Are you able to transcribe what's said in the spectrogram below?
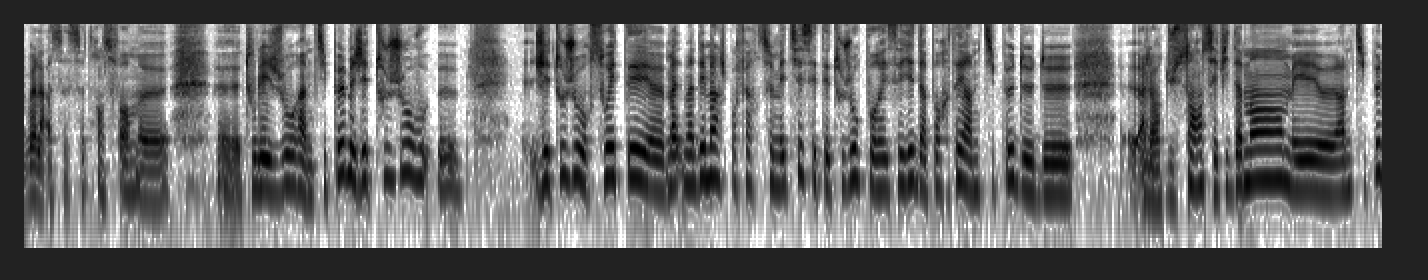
voilà, ça se transforme euh, tous les jours un petit peu. Mais j'ai toujours j'ai toujours souhaité, euh, ma, démarche pour faire ce métier, c'était toujours pour essayer d'apporter un petit peu de, euh, alors du sens évidemment, mais euh, un petit peu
